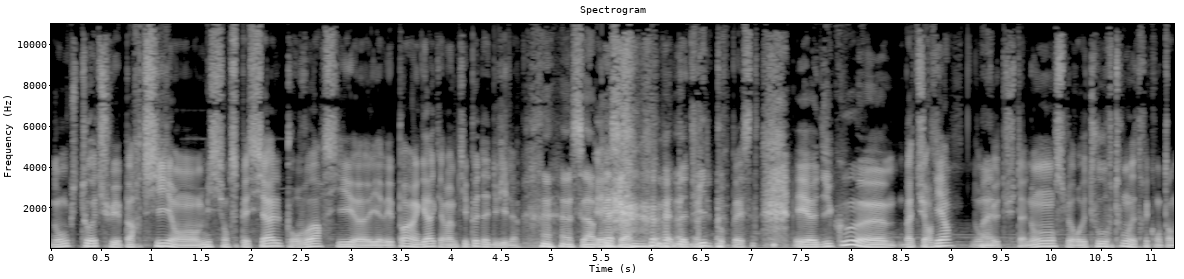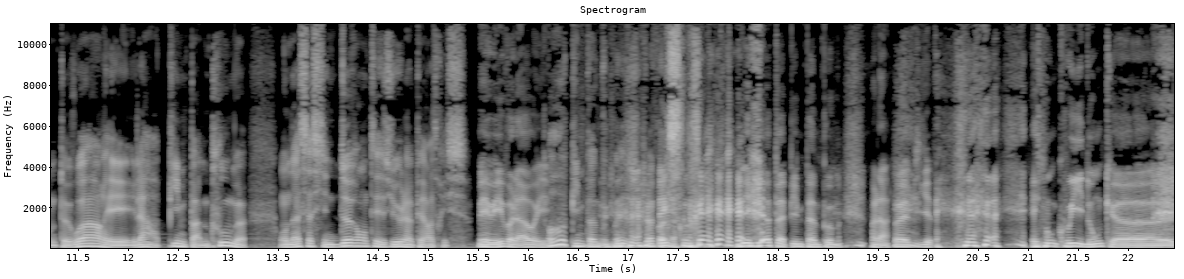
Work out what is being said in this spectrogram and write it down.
Donc toi, tu es parti en mission spéciale pour voir si euh, il y avait pas un gars qui avait un petit peu d'Advil. c'est un Et- peu ça. D'Advil pour peste. Et euh, du coup, euh, bah tu reviens. Donc Ouais. euh, tu t'annonces le retour, tout le monde est très content de te voir. Et là, pim pam poum, on assassine devant tes yeux l'impératrice. Mais oui, voilà, oui. Oh, pim pam poum. ouais, pas. Big up à Pim Pam Poum. Voilà. Ouais, big up. Et donc oui, donc euh,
